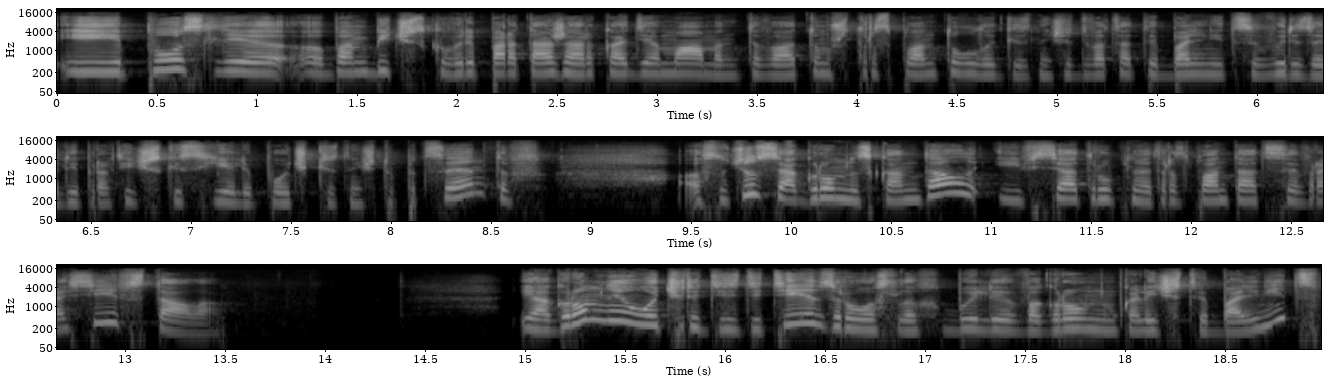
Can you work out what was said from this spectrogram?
и после э, бомбического репортажа Аркадия Мамонтова о том, что трансплантологи значит, в 20-й больнице вырезали и практически съели почки значит, у пациентов, а, случился огромный скандал, и вся трупная трансплантация в России встала – и огромные очереди из детей и взрослых были в огромном количестве больниц,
